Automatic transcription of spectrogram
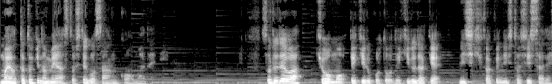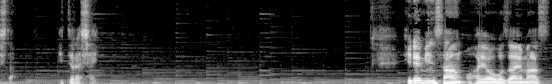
迷った時の目安としてご参考までに。それでは今日もできることをできるだけ西企画西俊久でした。いってらっしゃい。ひれみんさん、おはようございます。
